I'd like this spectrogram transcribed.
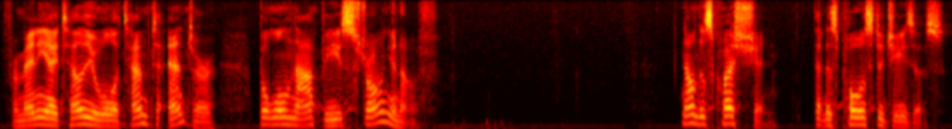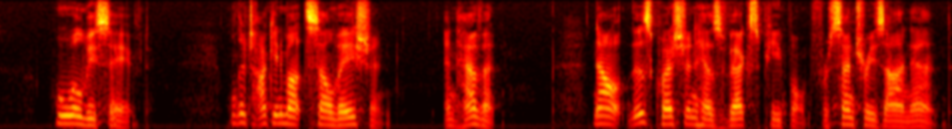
for many, I tell you, will attempt to enter, but will not be strong enough. Now, this question that is posed to Jesus who will be saved? Well, they're talking about salvation and heaven. Now, this question has vexed people for centuries on end.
